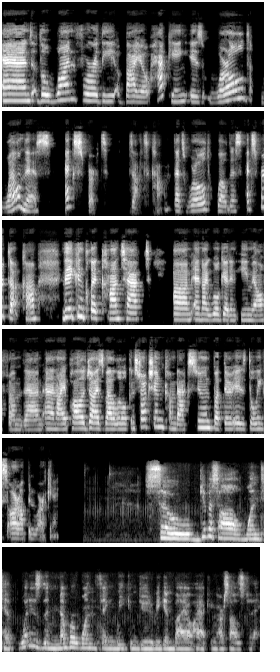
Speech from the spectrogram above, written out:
And the one for the biohacking is World Wellness Expert com. That's worldwellnessexpert.com. They can click contact um, and I will get an email from them. And I apologize about a little construction. Come back soon, but there is the links are up and working. So, give us all one tip. What is the number one thing we can do to begin biohacking ourselves today?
